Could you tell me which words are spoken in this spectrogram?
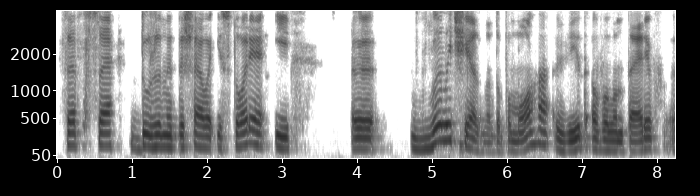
Це все дуже недешева історія і е, величезна допомога від волонтерів е,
